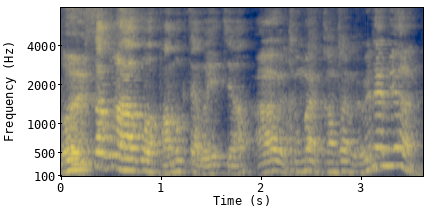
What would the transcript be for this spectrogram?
얼싸구나 하고 밥 먹자고 했죠. 아 정말 감사합니다. 왜냐면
